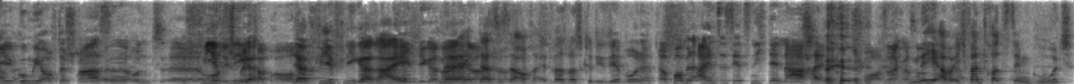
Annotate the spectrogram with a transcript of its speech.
Viel Gummi auf der Straße und äh, viel ordentlich Flieger, Spritverbrauch. ja, viel Fliegerei. Viel Fliegerei, ne? ja, das ja. ist auch etwas, was kritisiert wurde. Ja, Formel 1 ist jetzt nicht der nachhaltigste Sport, sagen wir mal Nee, so. aber ich fand trotzdem gut,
